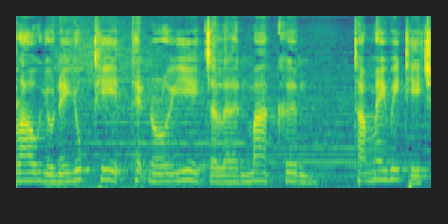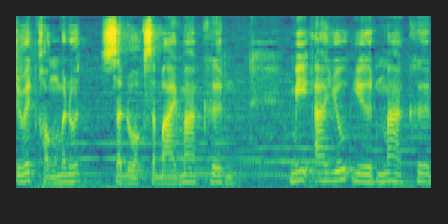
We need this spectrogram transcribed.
เราอยู่ในยุคที่เทคโนโลยีเจริญมากขึ้นทำให้วิถีชีวิตของมนุษย์สะดวกสบายมากขึ้น มีอายุยืนมากขึ้น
